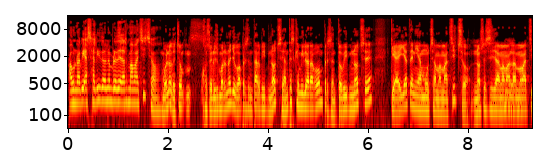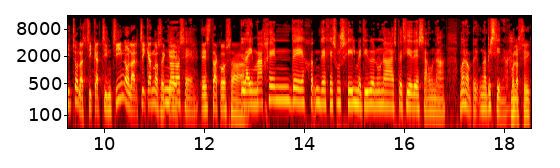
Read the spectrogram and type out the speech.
aún había salido el nombre de las Mamachicho. Bueno, de hecho, mm, José Luis Moreno llegó a presentar VIP Noche. Antes que Emilio Aragón presentó VIP Noche, que ahí ya tenía mucha mamachicho. No sé si se llamaban las mamachicho, las chicas chinchín o las chicas no sé Mm. No qué. lo sé. Esta cosa. La imagen de, de Jesús Gil metido en una especie de sauna. Bueno, una piscina. Bueno, sí,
